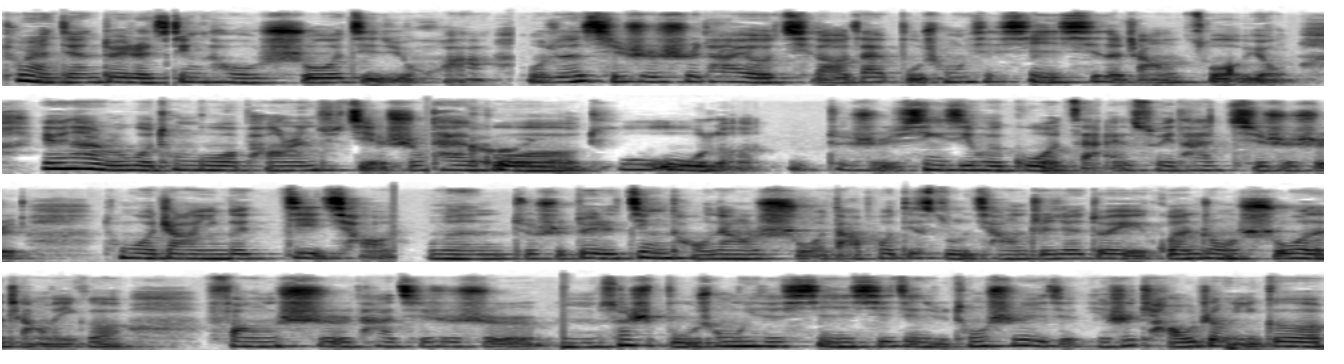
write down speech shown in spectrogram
突然间对着镜头说几句话。我觉得其实是他有起到在补充一些信息的这样的作用，因为他如果通过旁人去解释太过突兀了，就是信息会过载，所以他其实是通过这样一个技巧。我们就是对着镜头那样说，打破第四堵墙，直接对观众说的这样的一个方式，它其实是嗯，算是补充一些信息进去，同时也也是调整一个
